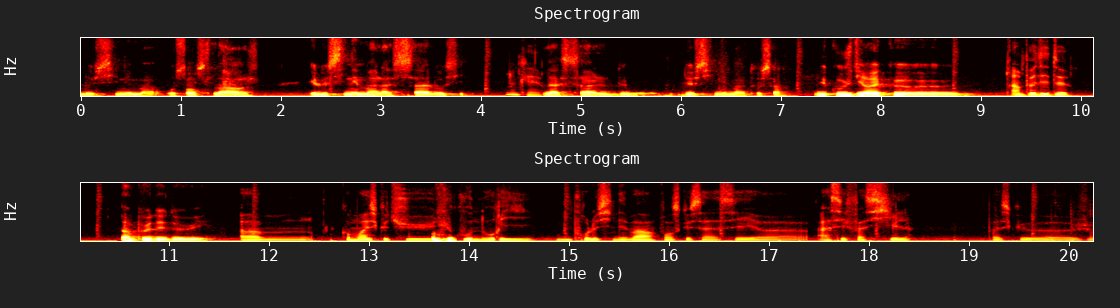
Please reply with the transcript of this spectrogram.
le cinéma au sens large et le cinéma, la salle aussi, la salle de, de cinéma, tout ça. Du coup, je dirais que Un peu des deux. un peu des deux, oui. Euh, comment est-ce que tu, du coup, nourris pour le cinéma? Je pense que c'est assez, euh, assez facile. Parce que euh, je,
